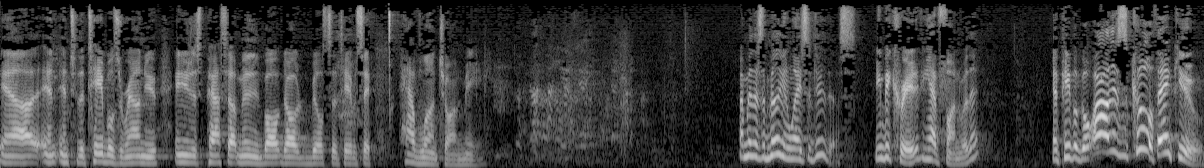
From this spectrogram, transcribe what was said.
uh, and, and to the tables around you and you just pass out million dollar bills to the table and say, have lunch on me. I mean, there's a million ways to do this. You can be creative, you can have fun with it. And people go, oh, this is cool, thank you.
